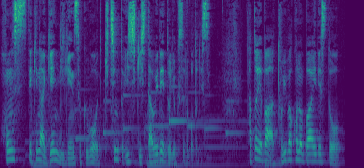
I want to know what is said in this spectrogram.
本質的な原理原則をきちんと意識した上で努力することです。例えば跳び箱の場合ですと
